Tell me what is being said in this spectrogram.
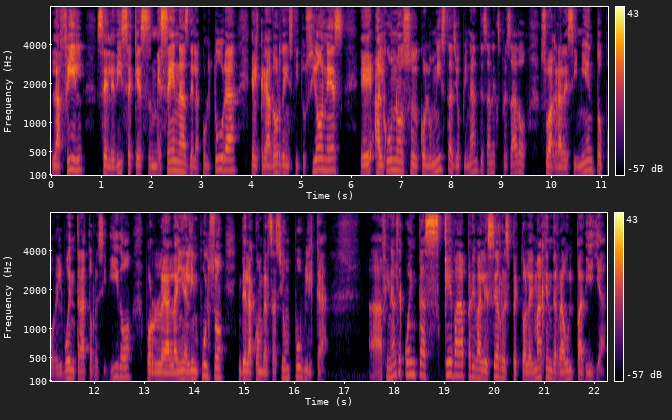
la FIL, se le dice que es mecenas de la cultura, el creador de instituciones, eh, algunos eh, columnistas y opinantes han expresado su agradecimiento por el buen trato recibido, por el impulso de la conversación pública. A final de cuentas, ¿qué va a prevalecer respecto a la imagen de Raúl Padilla?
